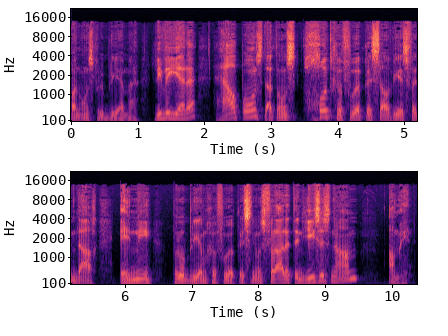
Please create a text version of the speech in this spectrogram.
van ons probleme. Liewe Here, help ons dat ons God gefokus sal wees vandag en nie probleem gefokus nie. Ons vra dit in Jesus naam. Amen.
